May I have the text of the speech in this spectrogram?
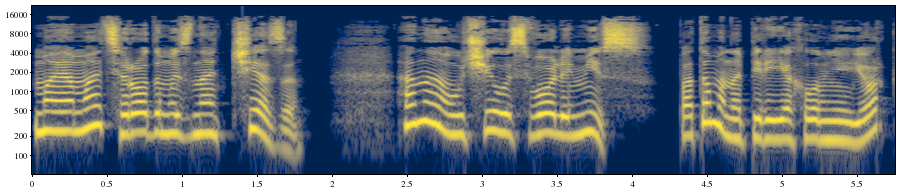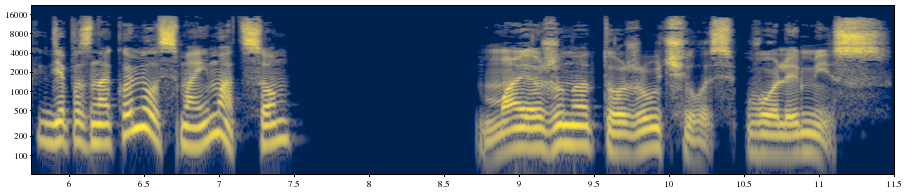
Моя мать родом из Натчеза. Она училась в Оле Мисс. Потом она переехала в Нью-Йорк, где познакомилась с моим отцом. Моя жена тоже училась в Оле Мисс.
